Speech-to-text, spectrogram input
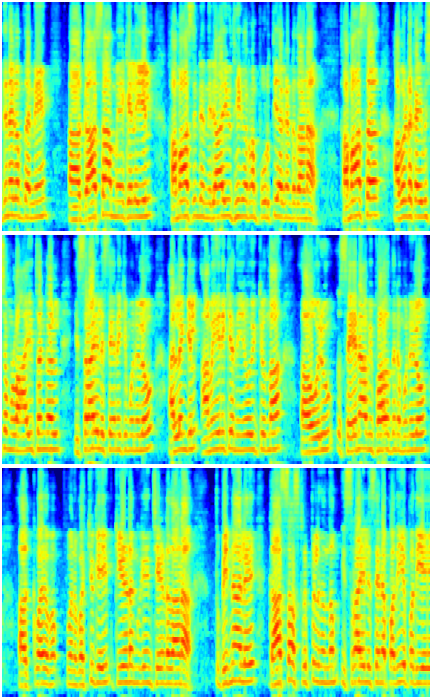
ഇതിനകം തന്നെ ഗാസ മേഖലയിൽ ഹമാസിന്റെ നിരായുധീകരണം പൂർത്തിയാകേണ്ടതാണ്. ഹമാസ് അവരുടെ കൈവശമുള്ള ആയുധങ്ങൾ ഇസ്രായേൽ സേനയ്ക്ക് മുന്നിലോ അല്ലെങ്കിൽ അമേരിക്ക നിയോഗിക്കുന്ന ഒരു സേനാ വിഭാഗത്തിന്റെ മുന്നിലോ വയ്ക്കുകയും കീഴടങ്ങുകയും ചെയ്യേണ്ടതാണ്. പിന്നാലെ ഗാസ സ്ട്രിപ്പിൽ നിന്നും ഇസ്രായേലി സേന പതിയെ പതിയെ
